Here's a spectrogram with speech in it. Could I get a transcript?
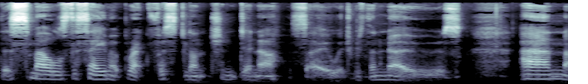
that smells the same at breakfast, lunch, and dinner. So, which was the nose. And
